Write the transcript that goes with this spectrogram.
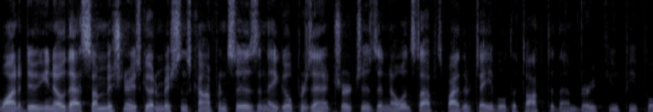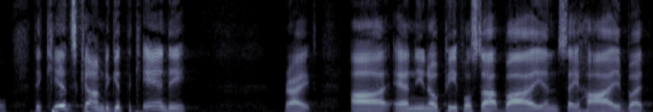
want to do. You know that some missionaries go to missions conferences and they go present at churches, and no one stops by their table to talk to them. Very few people. The kids come to get the candy, right? Uh, and you know, people stop by and say hi, but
